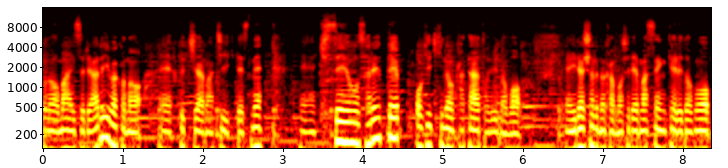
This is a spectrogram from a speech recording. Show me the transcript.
この舞鶴あるいはこの、えー、福知山地域ですね、えー、帰省をされてお聞きの方というのも、えー、いらっしゃるのかもしれませんけれども、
